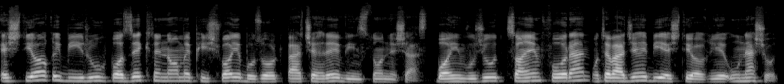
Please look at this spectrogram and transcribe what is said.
اشتیاقی بیروح با ذکر نام پیشوای بزرگ بر چهره وینستون نشست. با این وجود سایم فورا متوجه بی اشتیاقی او نشد.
